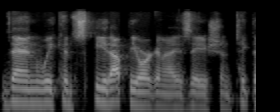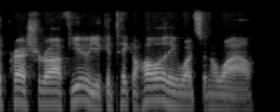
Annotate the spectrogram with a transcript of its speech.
then we could speed up the organization take the pressure off you. You could take a holiday once in a while.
